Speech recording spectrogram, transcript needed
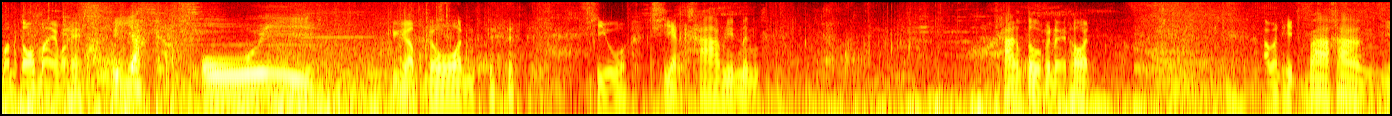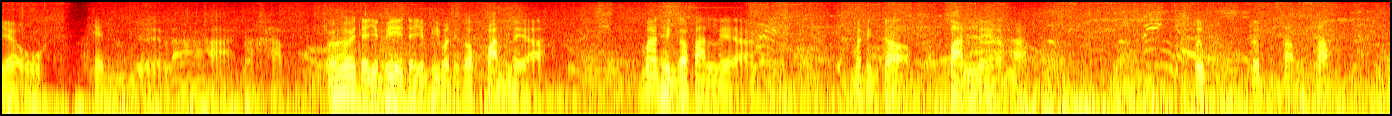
มอนโตใหม่วะเฮ้ยเฮ้ยโอ้ยเกือบโดนชิวเฉียดคามนิดนึงทางตูดไปหน่อยโทษอามันทิตบ้าข้างเยลเพนเนล่านะครับเออใจเย็นพี่ใจเย็นพี่มาถึงก็ฟันเลยอะ มาถึงก็ฟันเลยอะมาถึงก็ฟันเลยอะครับซึบซึบซับซับเอ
